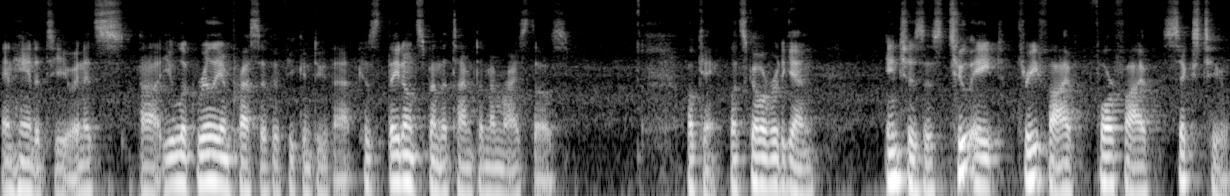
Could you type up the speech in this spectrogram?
and hand it to you. And it's uh, you look really impressive if you can do that because they don't spend the time to memorize those. Okay, let's go over it again. Inches is 28354562.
